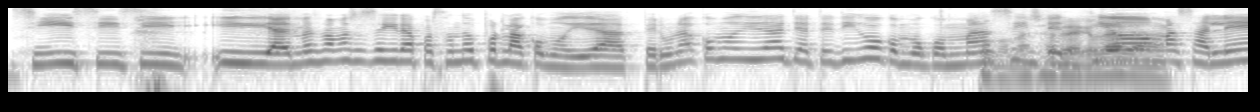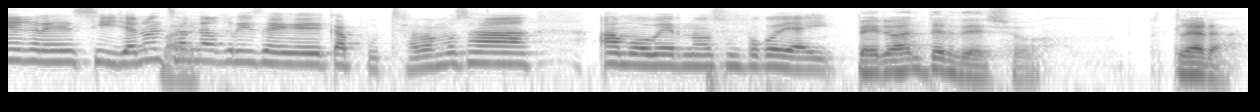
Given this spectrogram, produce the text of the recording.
Sí, sí, sí. Y además vamos a seguir apostando por la comodidad. Pero una comodidad, ya te digo, como con más Como más intención, arreglada. más alegre. Sí, ya no el Vale. chándal gris de capucha. Vamos a, a movernos un poco de ahí. Pero antes de eso, Clara,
